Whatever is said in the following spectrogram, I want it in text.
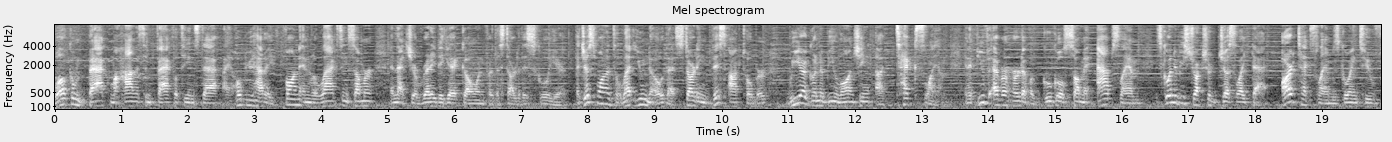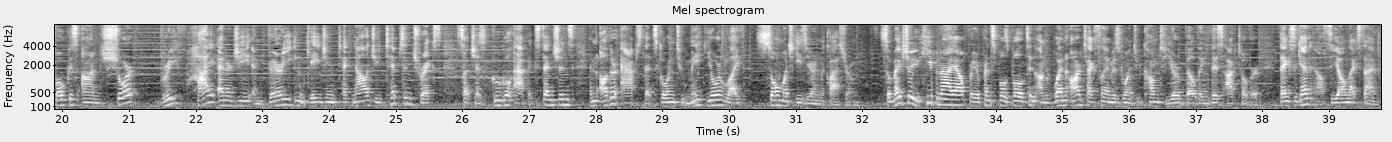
Welcome back, Mohonasen faculty and staff. I hope you had a fun and relaxing summer and that you're ready to get going for the start of this school year. I just wanted to let you know that starting this October, we are going to be launching a Tech Slam. And if you've ever heard of a Google Summit App Slam, it's going to be structured just like that. Our Tech Slam is going to focus on short, brief, high energy, and very engaging technology tips and tricks such as Google App extensions and other apps that's going to make your life so much easier in the classroom. So make sure you keep an eye out for your principal's bulletin on when our Tech Slam is going to come to your building this October. Thanks again, and I'll see y'all next time.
